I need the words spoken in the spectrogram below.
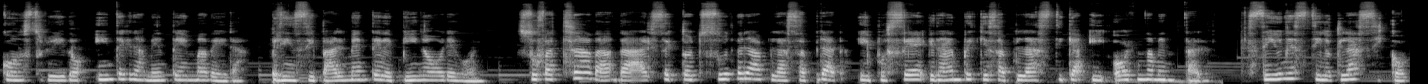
construido íntegramente en madera, principalmente de pino oregón. Su fachada da al sector sur de la Plaza Prat y posee gran riqueza plástica y ornamental. Sigue un estilo clásico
